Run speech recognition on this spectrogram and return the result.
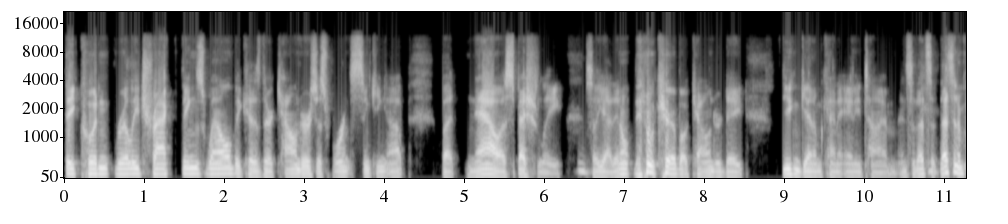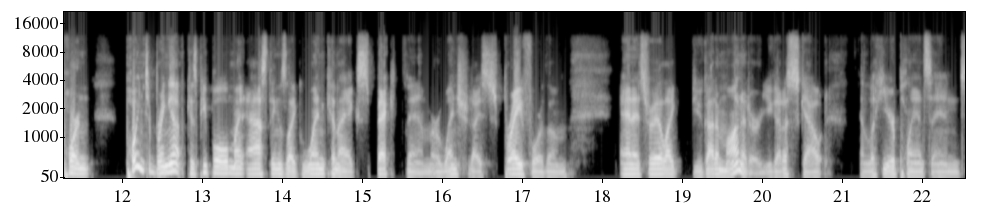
they couldn't really track things well because their calendars just weren't syncing up. But now, especially, mm. so yeah, they don't they don't care about calendar date. You can get them kind of anytime, and so that's that's an important point to bring up because people might ask things like, when can I expect them or when should I spray for them? And it's really like you got to monitor, you got to scout and look at your plants, and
